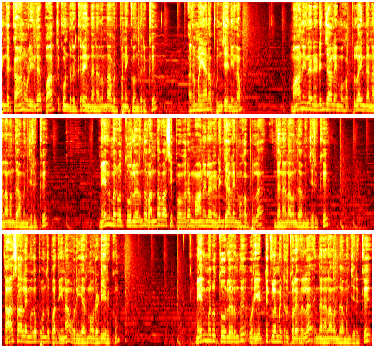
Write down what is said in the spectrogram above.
இந்த காணொளியில் பார்த்து கொண்டிருக்கிற இந்த நிலம் தான் விற்பனைக்கு வந்திருக்கு. அருமையான புஞ்சை நிலம். மாநில நெடுஞ்சாலை முகப்பில் இந்த நிலம் வந்து அமைஞ்சிருக்கு. மேல்மருவத்தூர்லேருந்து வந்தவாசி போகிற மாநில நெடுஞ்சாலை முகப்பில் இந்த நிலம் வந்து அமைஞ்சிருக்கு. தார் சாலை முகப்பு வந்து பார்த்திங்கன்னா ஒரு இரநூறு அடி இருக்கும். மேல்மருவத்தூர்லேருந்து ஒரு எட்டு கிலோமீட்டர் தொலைவில் இந்த நிலம் வந்து அமைஞ்சிருக்கு.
